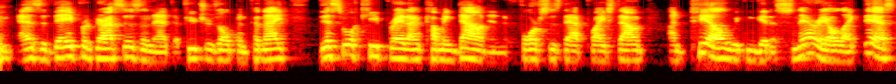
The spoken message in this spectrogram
as the day progresses and that the futures open tonight, this will keep right on coming down and it forces that price down until we can get a scenario like this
